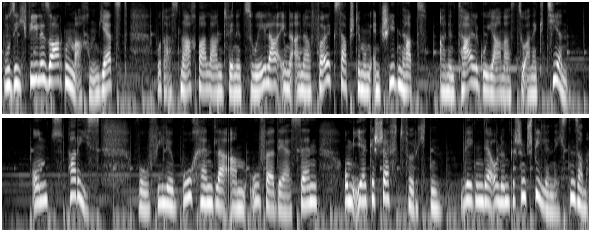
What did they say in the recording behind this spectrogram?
wo sich viele Sorgen machen, jetzt, wo das Nachbarland Venezuela in einer Volksabstimmung entschieden hat, einen Teil Guyanas zu annektieren. Und Paris, wo viele Buchhändler am Ufer der Seine um ihr Geschäft fürchten, wegen der Olympischen Spiele nächsten Sommer.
